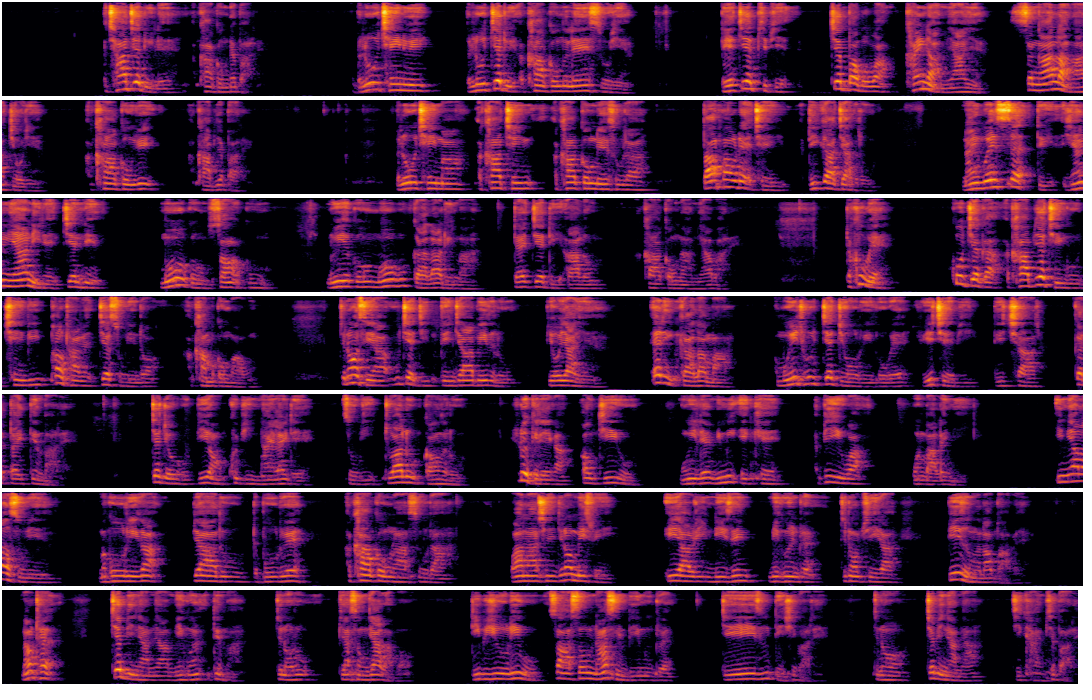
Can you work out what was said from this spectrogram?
အခြားချက်တွေလည်းအခါကုန်တတ်ပါတယ်ဘလို့အချိန်တွေဘလို့ချက်တွေအခါကုန်တယ်လဲဆိုရင်ဘယ်ချက်ဖြစ်ဖြစ်ကြက်ပေါက်ဘဝခိုင်းတာများရင်15လသားကြော်ရင်အခါကုန်၍အခါပြတ်ပါတယ်ဘလို့အချိန်မှာအခါချင်းအခါကုန်တယ်ဆိုတာတားဖောက်တဲ့အချိန်အဓိကကြသလိုနိုင်ပွဲဆက်တွေရန်များနေတဲ့ကြက်နှင့်မိုးအကုံစောင်းအကူ နှွေအကုံမိုးအကူကာလတွေမှာတက်ကြက်တွေအားလုံးအခါကုန်တာများပါတယ်တခုပဲကိုယ့်ကြက်ကအခါပြက်ချိန်ကိုချိန်ပြီးဖောက်ထားတဲ့ကြက်ဆိုရင်တော့အခါမကုန်ပါဘူးကျွန်တော်ဆရာဥကြက်ကြီးတင် जा ပေးသလိုပြောရရင်အဲ့ဒီကာလမှာအမွေးထိုးကြက်ကြော်တွေကိုပဲရွေးချယ်ပြီးဒီချာကတ်တိုက်တင်ပါတယ်ကြက်ကြော်ကိုပြီးအောင်ခွတ်ပြီးနိုင်လိုက်တယ်ဆိုပြီးကြွားလို့ကောင်းသလို လွှတ်ကလေးကအောက်ကြီးကိုငွေလဲမိမိအိတ်ခဲအပြည့်အဝဝင်ပါလိမ့်မည်ဤများလို့ဆိုရင်မကိုတွေကပြာသူတပူတွေအခါကုန်တာဆိုတာဝါနာရှင်ကျွန်တော်မိတ်ဆွေ ARD နေစိမ့်မိခွန်းအတွက်ကျွန်တော်ဖြေတာပြည့်စုံတော့ပါပဲနောက်ထပ်ကြက်ပညာများမိခွန်းအစ်စ်မှာကျွန်တော်တို့ပြန်ဆောင်ကြတာပေါ့ဒီဗီဒီယိုလေးကိုအစာဆုံးနားဆင်ပေးမှုအတွက် ကျေးဇူးတင်ရှိပါတယ်ကျွန်တော်ကြက်ပညာများကြီးခိုင်ဖြစ်ပါတယ်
